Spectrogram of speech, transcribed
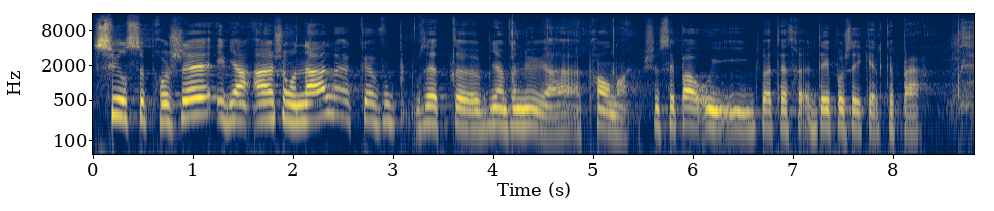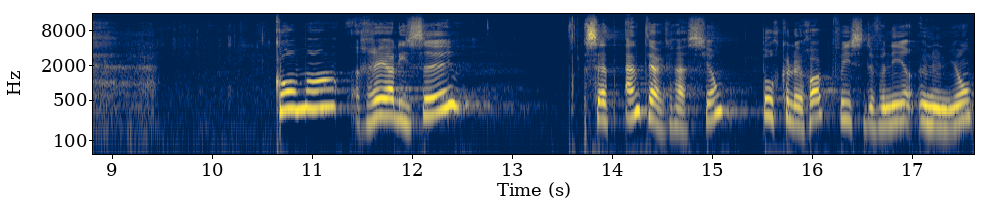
Sur ce projet, il y a un journal que vous, êtes euh, bienvenus à prendre. Je ne sais pas où il doit être déposé quelque part. Comment réaliser cette intégration pour que l'Europe puisse devenir une union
